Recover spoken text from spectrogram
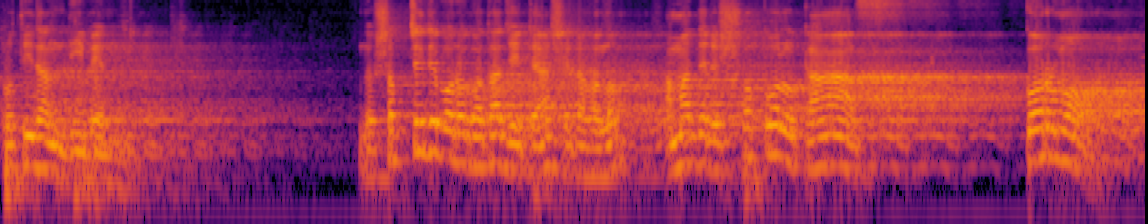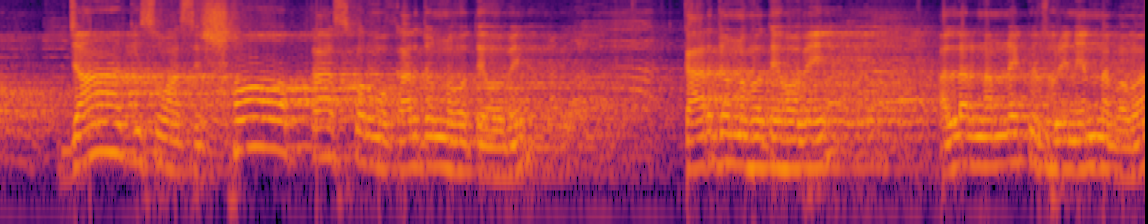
প্রতিদান দিবেন। সবচেয়ে বড় কথা যেটা, সেটা হলো আমাদের সকল কাজ, কর্ম যা কিছু আছে, সব কাজকর্ম কার জন্য হতে হবে? কার জন্য হতে হবে? আল্লাহর নামটা একটু জোরে নেন না বাবা।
